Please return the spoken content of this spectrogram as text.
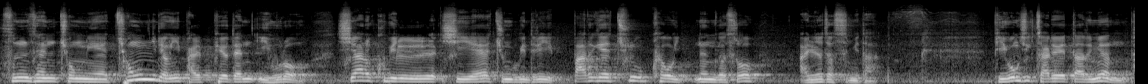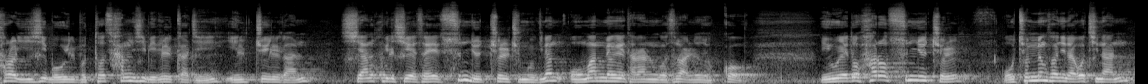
훈센 총리의 총리령이 발표된 이후로 시아누쿠빌 시에 중국인들이 빠르게 출국하고 있는 것으로 알려졌습니다. 비공식 자료에 따르면 8월 25일부터 31일까지 일주일간 시아누쿠빌 시에서의 순유출 중국인은 5만 명에 달하는 것으로 알려졌고 이후에도 하루 순유출 5천 명 선이라고 지난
